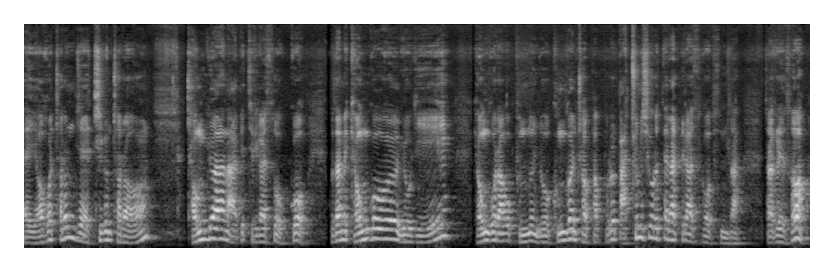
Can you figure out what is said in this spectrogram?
예, 이것처럼 이제 지금처럼 정교한 압이 들어갈 수 없고 그 다음에 경골 여기 경골하고 붙는 요 근건 접합부를 맞춤식으로 테라피를 할 수가 없습니다. 자, 그래서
